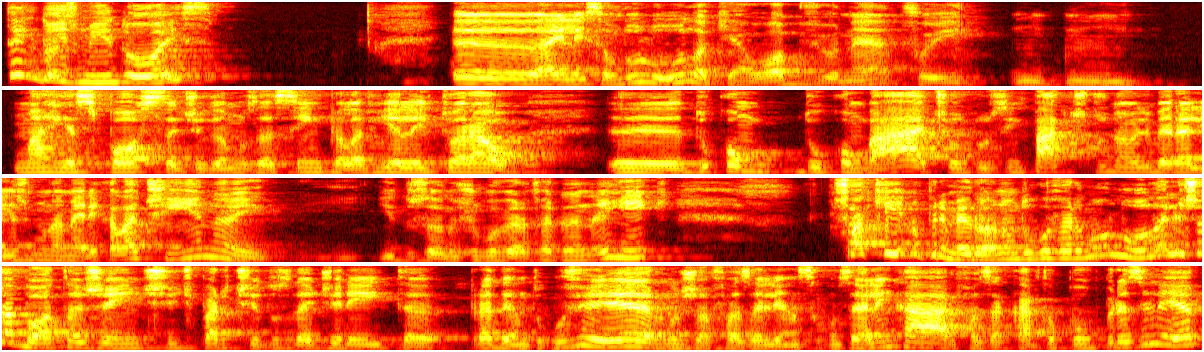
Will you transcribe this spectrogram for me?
tem 2002, uh, a eleição do Lula, que é óbvio, né, foi um, um, uma resposta, digamos assim, pela via eleitoral eh, do, do combate ou dos impactos do neoliberalismo na América Latina e, e dos anos de governo Fernando Henrique. Só que no primeiro ano do governo Lula, ele já bota gente de partidos da direita para dentro do governo, já faz aliança com Zé Alencar, faz a Carta ao Povo Brasileiro.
